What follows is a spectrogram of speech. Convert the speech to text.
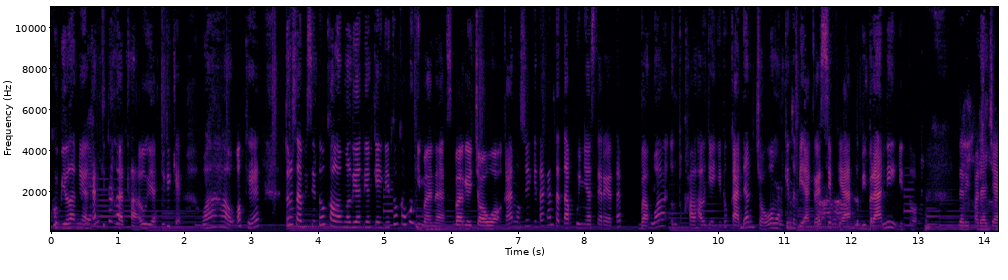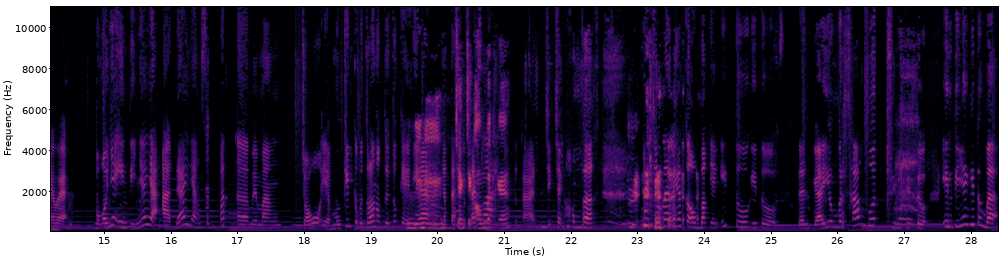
Aku bilang ya iya. kan kita nggak tahu ya. Jadi kayak wow oke. Okay. terus habis itu kalau ngelihat yang kayak gitu kamu gimana? Sebagai cowok kan maksudnya kita kan tetap punya stereotip bahwa untuk hal-hal kayak gitu kadang cowok mungkin lebih agresif ya lebih berani gitu daripada cewek. Pokoknya intinya ya ada yang sempet uh, memang cowok ya mungkin kebetulan waktu itu kayak dia hmm, ngetes cek cek ombak lah, ya. gitu kan cek cek ombak. Cek lah dia ke ombak yang itu gitu dan gayung bersambut gitu. Intinya gitu mbak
